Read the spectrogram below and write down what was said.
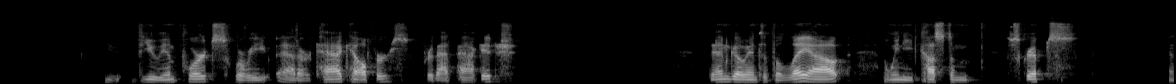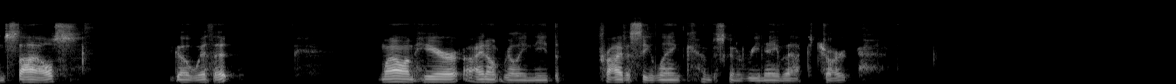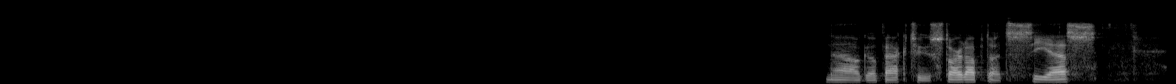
view imports where we add our tag helpers for that package. Then go into the layout and we need custom scripts and styles go with it. While I'm here, I don't really need the privacy link. I'm just going to rename that to chart. Now go back to startup.cs.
